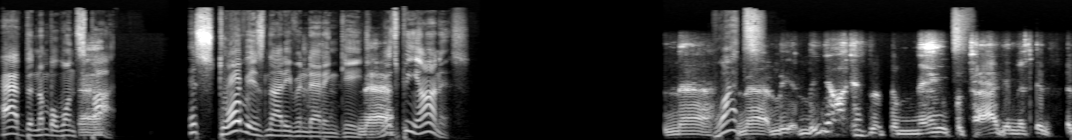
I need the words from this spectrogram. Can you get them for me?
have the number one Nah. spot? His story is not even that engaging. Nah. Let's be honest. Nah, What? Nah, Le- Leon is the, the main protagonist. It, Le-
